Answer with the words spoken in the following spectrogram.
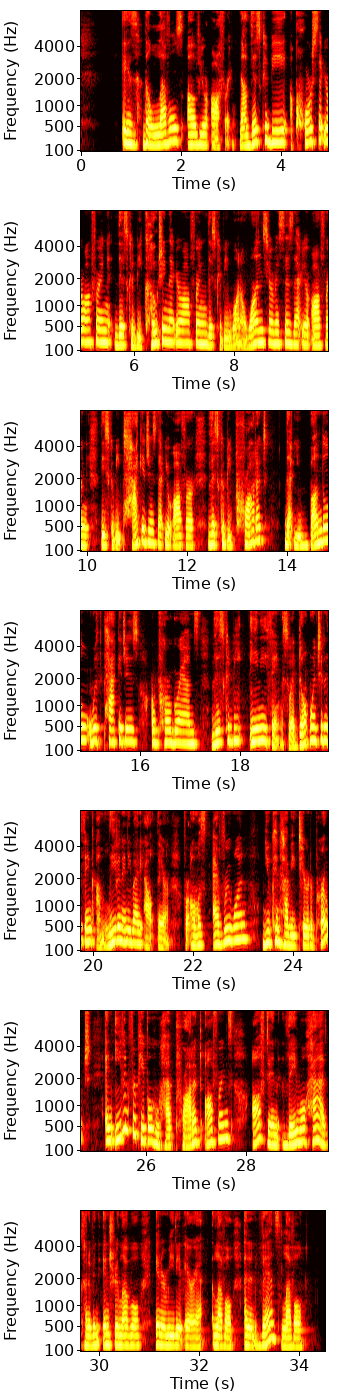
is the levels of your offering. Now, this could be a course that you're offering. This could be coaching that you're offering. This could be one on one services that you're offering. These could be packages that you offer. This could be product that you bundle with packages or programs. This could be anything. So I don't want you to think I'm leaving anybody out there. For almost everyone, you can have a tiered approach. And even for people who have product offerings, often they will have kind of an entry level, intermediate area level, an advanced level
